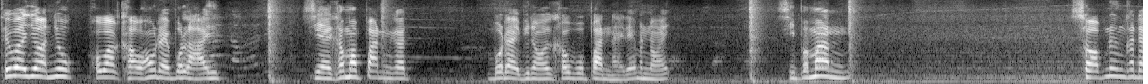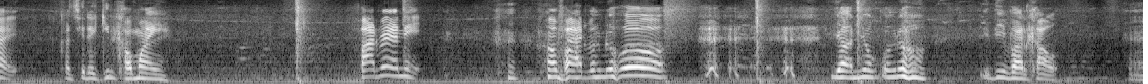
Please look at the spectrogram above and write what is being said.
ถือว่ายอดยุกเพราะว่าเขาเขาได้บ่หลาย เสียเขามาปั้นกับบ่ได้พี่น้องเขาบ่ปั้นให้ได้มันน้อย สิประมาณ สอบหนึ่งก็ได้ก็สิได้กินเขาใหม่ฟาดแม่นี่มาฟาดบังดูย้อนยกบังดูวิธีฟาดเข่าอ่า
